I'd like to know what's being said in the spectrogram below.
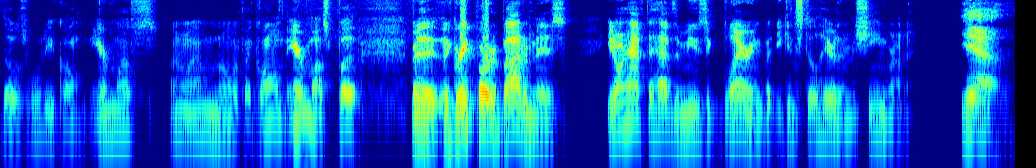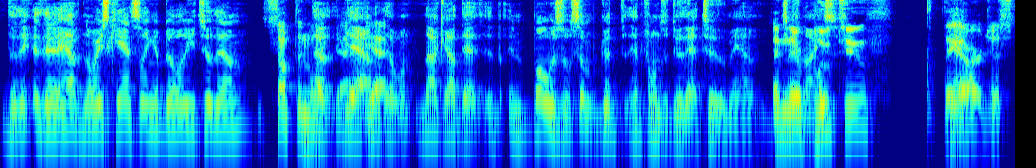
those what do you call them? Earmuffs? I don't, I don't know if I call them earmuffs, but really, the great part about them is you don't have to have the music blaring, but you can still hear the machine running. Yeah. Do they do they have noise canceling ability to them? Something like that. yeah, Yeah. that will knock out that. And Bose, some good headphones will do that too, man. and which is they're nice. Bluetooth. They Yeah. are just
